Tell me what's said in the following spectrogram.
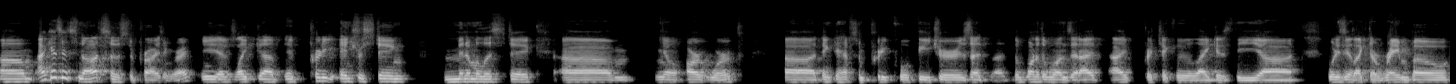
um, I guess it's not so surprising, right? It's like a, a pretty interesting minimalistic, um, you know, artwork. Uh, I think they have some pretty cool features. Uh, the one of the ones that I, I particularly like is the uh, what is it like the rainbow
